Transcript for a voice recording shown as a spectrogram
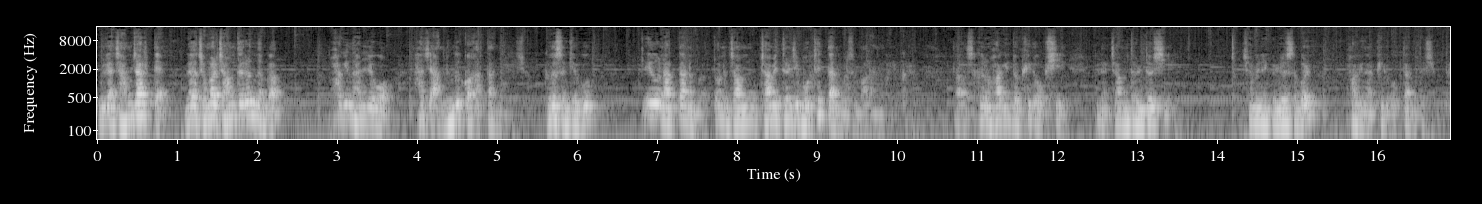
우리가 잠잘 때 내가 정말 잠들었는가 확인하려고 하지 않는 것과 같다는 얘기죠. 그것은 결국 깨어났다는 것 또는 잠, 잠에 들지 못했다는 것을 말하는 거니까요. 따라서 그런 확인도 필요 없이 그냥 잠들듯이 최면에 걸렸음을 확인할 필요가 없다는 뜻입니다.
